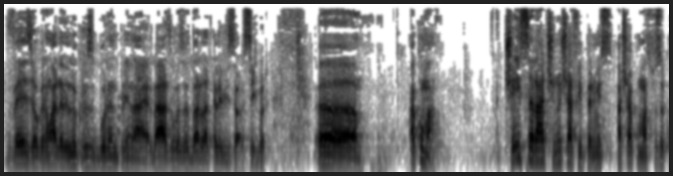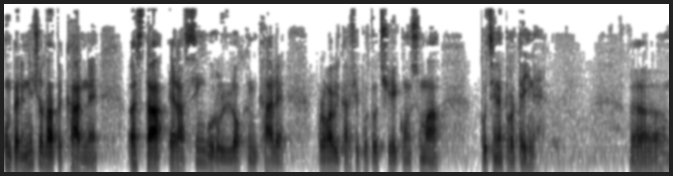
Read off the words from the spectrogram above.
vezi o grămadă de lucruri zburând prin aer, da? Ați văzut doar la televizor, sigur. Uh, acum, cei săraci nu și-ar fi permis, așa cum am spus, să cumpere niciodată carne, ăsta era singurul loc în care probabil că ar fi putut și ei consuma uh, puține proteine. Uh...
